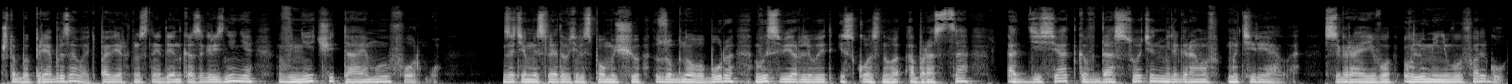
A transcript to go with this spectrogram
чтобы преобразовать поверхностное ДНК-загрязнение в нечитаемую форму. Затем исследователь с помощью зубного бура высверливает из костного образца от десятков до сотен миллиграммов материала, собирая его в алюминиевую фольгу,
